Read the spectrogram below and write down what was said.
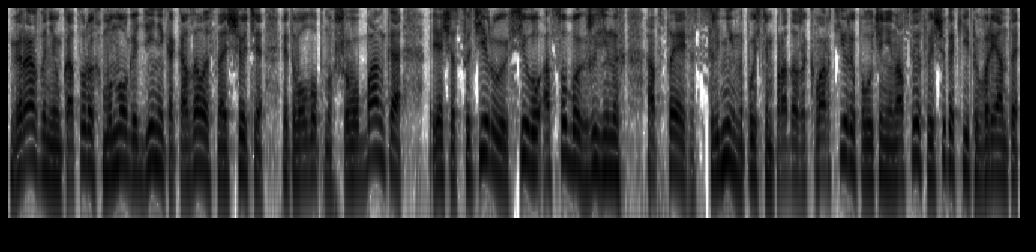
граждане, у которых много денег оказалось на счете этого лопнувшего банка. Я сейчас цитирую цитирую, в силу особых жизненных обстоятельств. Среди них, допустим, продажа квартиры, получение наследства, еще какие-то варианты.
